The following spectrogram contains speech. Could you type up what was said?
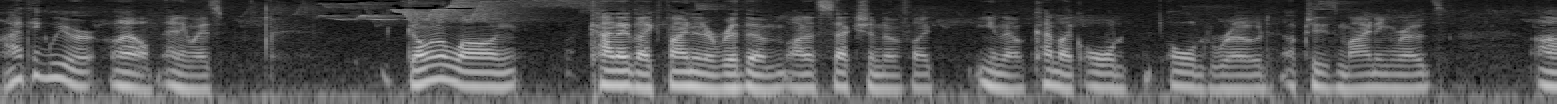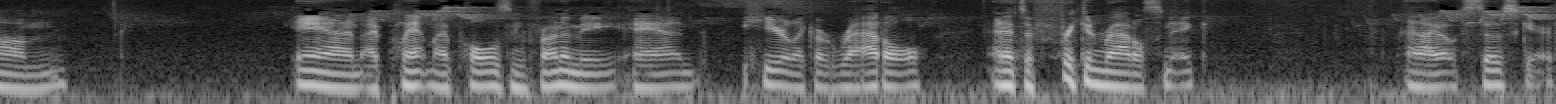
I think we were well. Anyways, going along, kind of like finding a rhythm on a section of like you know kind of like old old road up to these mining roads. Um, and I plant my poles in front of me and hear like a rattle, and it's a freaking rattlesnake. And I was so scared.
